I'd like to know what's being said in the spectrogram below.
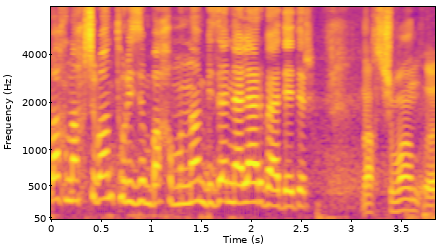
Bax Naxçıvan turizm baxımından bizə nələr vəd edir? Naxçıvan ə,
